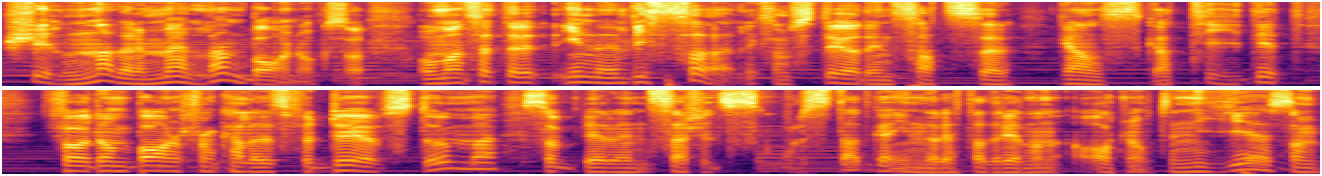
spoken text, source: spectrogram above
skillnader mellan barn också. Om man sätter in vissa liksom, stödinsatser ganska tidigt. För de barn som kallades för dövstumma så blev en särskild skolstadga inrättad redan 1889 som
